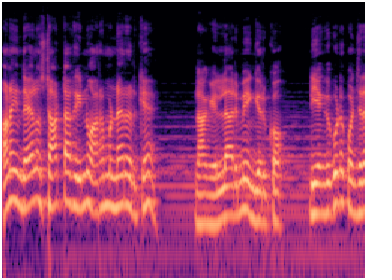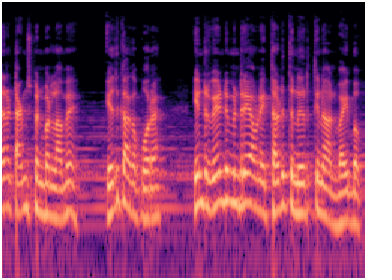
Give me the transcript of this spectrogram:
ஆனால் இந்த ஏலம் ஸ்டார்ட் ஆக இன்னும் அரை மணி நேரம் இருக்கே. நாங்கள் எல்லாருமே இங்கே இருக்கோம். நீ எங்கள் கூட கொஞ்ச நேரம் டைம் ஸ்பெண்ட் பண்ணலாமே? எதுக்காக போகிற என்று வேண்டுமென்றே அவனை தடுத்து நிறுத்தினான் வைபவ்.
